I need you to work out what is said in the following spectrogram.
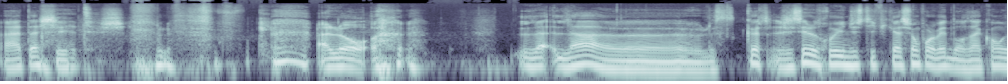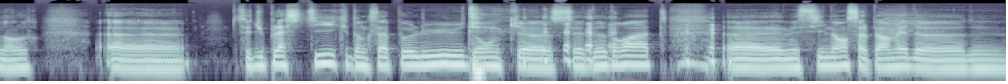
à attacher Attaché. Alors, là, là, euh, le scotch, j'essaie de trouver une justification pour le mettre dans un camp ou dans l'autre. Euh, c'est du plastique, donc ça pollue, donc euh, c'est de droite. Mais sinon, ça permet de. de-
